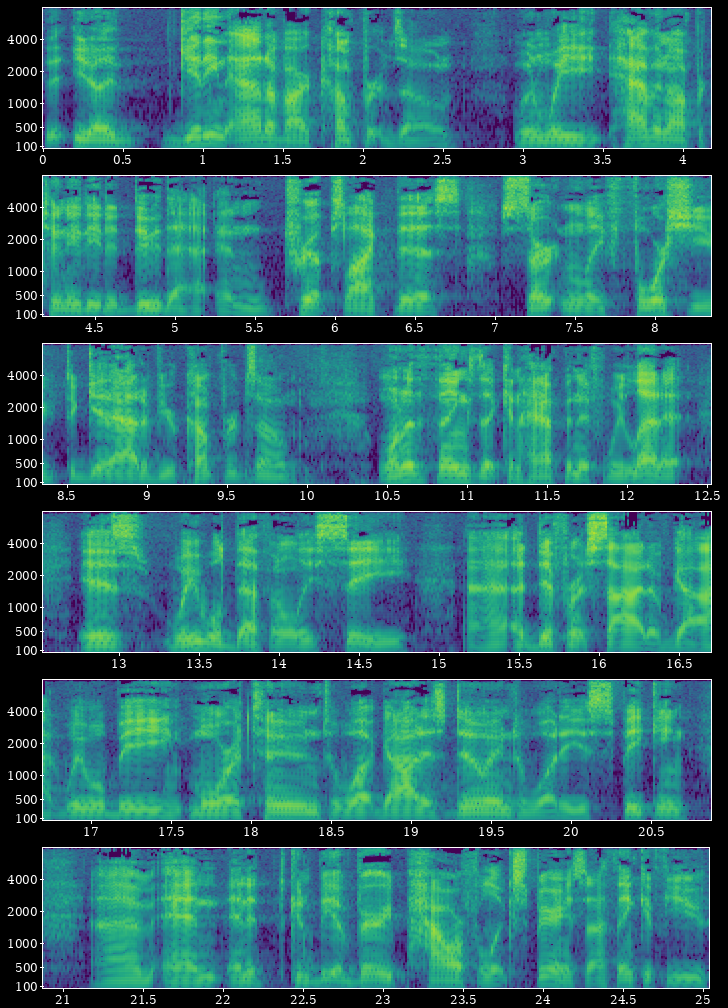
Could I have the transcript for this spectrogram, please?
you know, getting out of our comfort zone when we have an opportunity to do that, and trips like this certainly force you to get out of your comfort zone. One of the things that can happen if we let it is we will definitely see uh, a different side of God. We will be more attuned to what God is doing, to what He is speaking, um, and and it can be a very powerful experience. And I think if you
